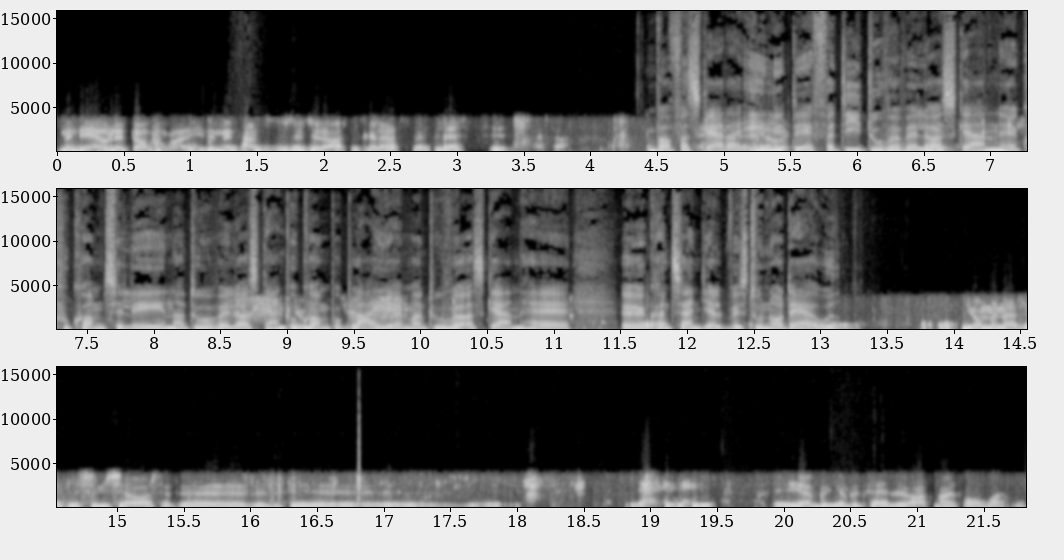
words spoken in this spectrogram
men det er jo lidt dobbeltret i det, men samtidig så synes jeg da også, at det skal der også være plads til. Altså, Hvorfor skal der egentlig det? Fordi du vil vel også gerne øh, kunne komme til lægen, og du vil vel også gerne kunne komme på plejehjem, og du vil også gerne have øh, kontanthjælp, hvis du når derud. jo, men altså, det synes jeg også, at øh, det... det øh, jeg, jeg betaler jo ret meget i forvejen.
